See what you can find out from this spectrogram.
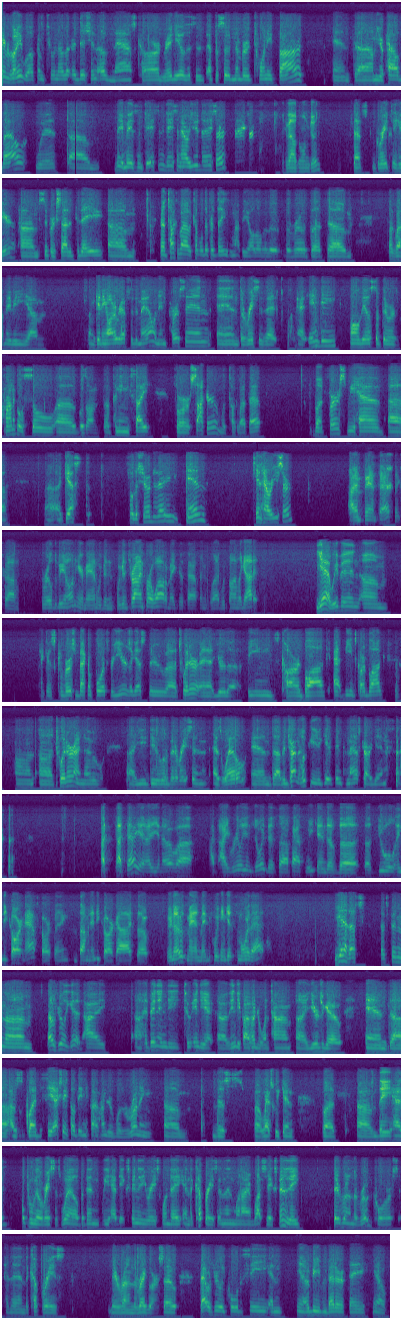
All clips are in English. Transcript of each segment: Hey, everybody, welcome to another edition of NASCAR Radio. This is episode number 25, and uh, I'm your pal Val with um, the amazing Jason. Jason, how are you today, sir? Hey, Val, doing good. That's great to hear. I'm super excited today. Um, I'm going to talk about a couple different things. We might be all over the, the road, but um, talk about maybe um, some getting autographs through the mail and in person, and the races at at Indy, all the other stuff. There was Chronicles Soul uh, was on a Panini site for soccer, and we'll talk about that. But first, we have uh, a guest for the show today, Ken. Ken, how are you, sir? I am fantastic. I'm thrilled to be on here, man. We've been we've been trying for a while to make this happen. Glad we finally got it. Yeah, we've been, um, I guess, conversing back and forth for years. I guess through uh, Twitter. Uh, you're the Beans Card blog at Beans Card blog on uh, Twitter. I know uh, you do a little bit of racing as well, and uh, I've been trying to hook you to get into NASCAR again. I, I tell you, you know, uh, I, I really enjoyed this uh, past weekend of the the dual IndyCar NASCAR thing since I'm an IndyCar guy. So who knows, man? Maybe if we can get some more of that. Yeah, that's that's been um, that was really good. I uh, had been Indy to India, uh, the Indy 500 one time uh, years ago, and uh, I was glad to see. Actually, I thought the Indy 500 was running um, this uh, last weekend, but um, they had open wheel race as well. But then we had the Xfinity race one day and the Cup race, and then when I watched the Xfinity, they were running the road course, and then the Cup race they were running the regular. So that was really cool to see, and you know it'd be even better if they you know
